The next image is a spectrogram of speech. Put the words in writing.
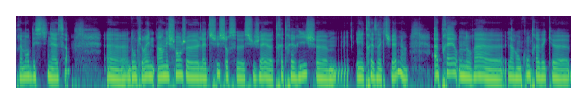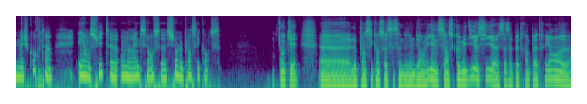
vraiment destiné à ça. Euh, donc il y aurait une- un échange euh, là-dessus sur ce sujet euh, très très riche et très actuel. Après, on aura la rencontre avec Mèche Courte et ensuite on aura une séance sur le plan séquence. Ok. Euh, le plan séquence, ça, ça me donne bien envie. Il y a une séance comédie aussi. euh, Ça, ça peut être un peu attrayant. euh,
